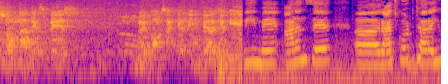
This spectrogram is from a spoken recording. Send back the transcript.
सोमनाथ एक्सप्रेस प्लेटफॉर्म संख्या तीन पे आ चुकी है अभी मैं आनंद से राजकोट जा रही हूँ।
